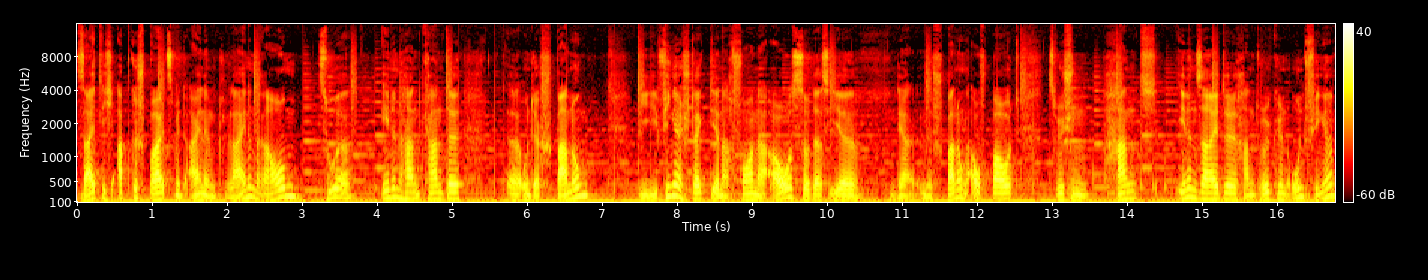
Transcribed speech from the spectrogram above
seitlich abgespreizt mit einem kleinen Raum zur Innenhandkante äh, unter Spannung. Die Finger streckt ihr nach vorne aus, sodass ihr ja, eine Spannung aufbaut zwischen Handinnenseite, Handrücken und Finger.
